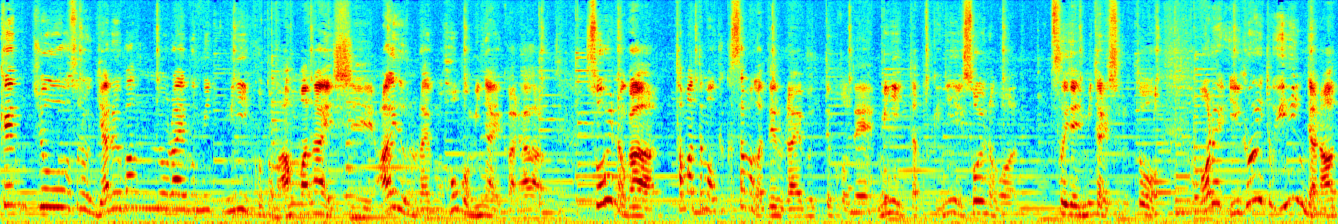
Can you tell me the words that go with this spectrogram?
験上そのギャル版のライブ見に行くこともあんまないしアイドルのライブもほぼ見ないからそういうのがたまたまお客様が出るライブってことで見に行った時にそういうのをついでに見たりするとあれ意外といいんだなっ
